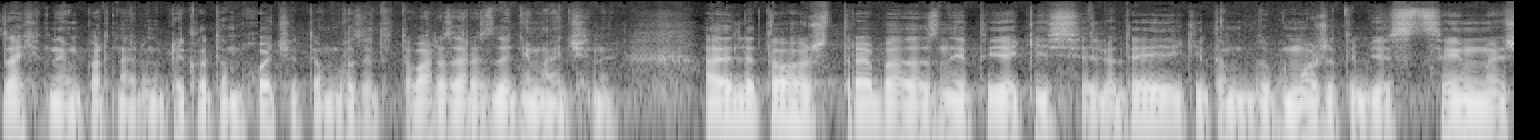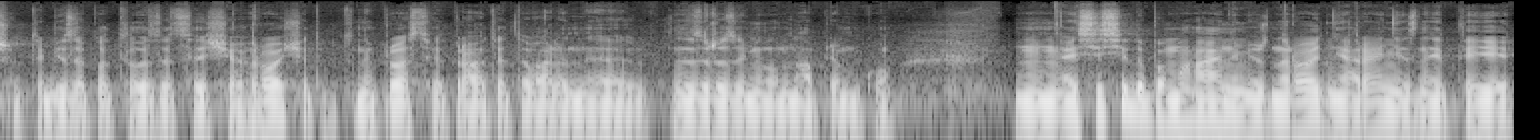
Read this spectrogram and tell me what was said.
західними партнерами. Наприклад, там хочуть там возити товар зараз до Німеччини. Але для того ж треба знайти якісь людей, які там допоможуть тобі з цим, щоб тобі заплатили за це ще гроші, тобто не просто відправити товар в незрозумілому напрямку. ICC допомагає на міжнародній арені знайти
